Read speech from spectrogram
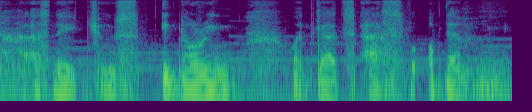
as they choose ignoring what God's asked of them.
